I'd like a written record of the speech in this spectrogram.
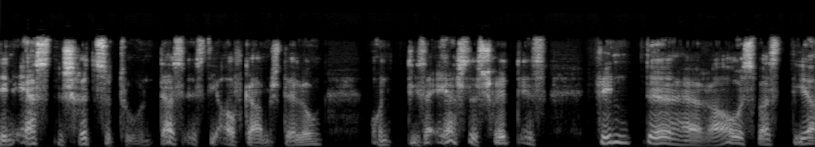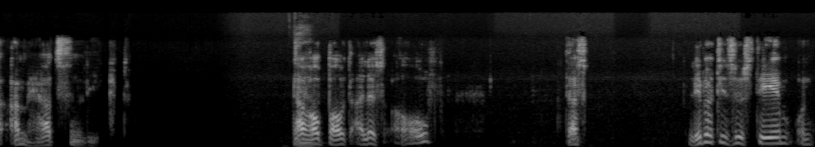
Den ersten Schritt zu tun, das ist die Aufgabenstellung. Und dieser erste Schritt ist, finde heraus, was dir am Herzen liegt. Darauf baut alles auf. Das Liberty-System und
